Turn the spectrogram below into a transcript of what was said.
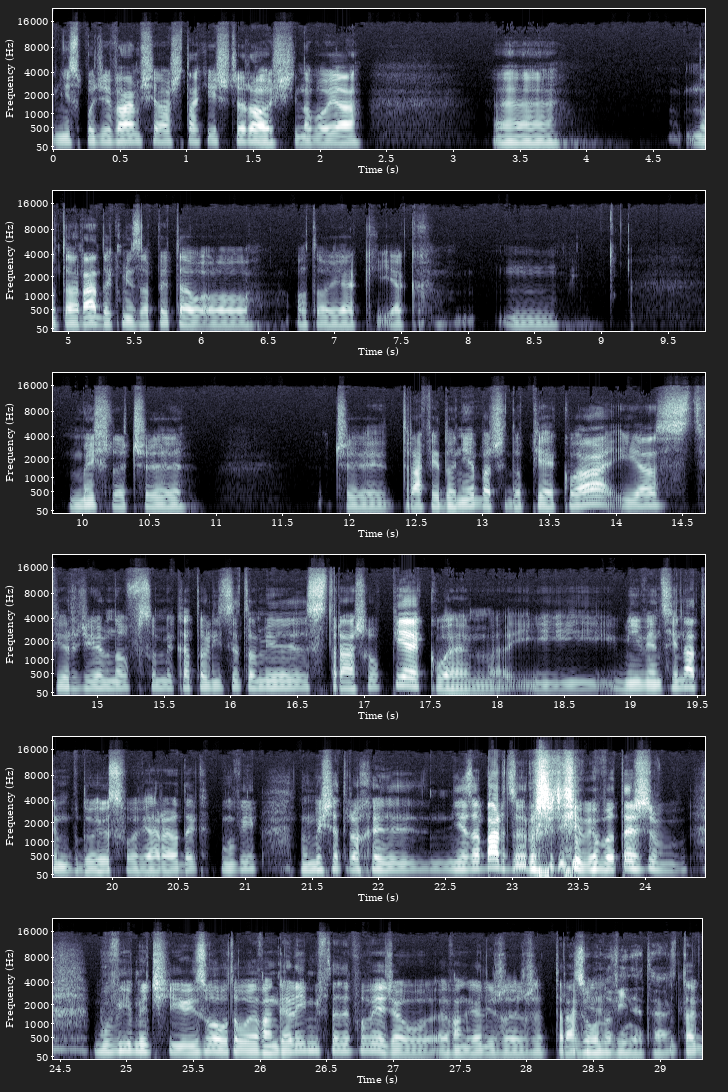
nie spodziewałem się aż takiej szczerości, no bo ja e, no to Radek mnie zapytał o, o to, jak, jak mm, myślę, czy, czy trafię do nieba, czy do piekła i ja stwierdziłem, no w sumie katolicy to mnie straszą piekłem i mniej więcej na tym budują swoją wiarę. Radek mówi, no my się trochę nie za bardzo ruszymy, bo też mówimy ci złą tą Ewangelię i mi wtedy powiedział Ewangelii, że, że trafię Złą nowinę, tak? tak,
